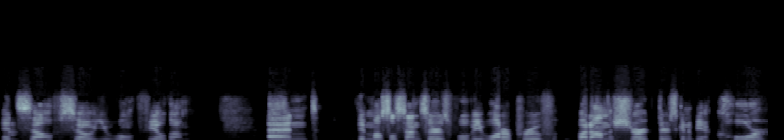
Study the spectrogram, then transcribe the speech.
itself so you won't feel them. And the muscle sensors will be waterproof, but on the shirt, there's going to be a core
